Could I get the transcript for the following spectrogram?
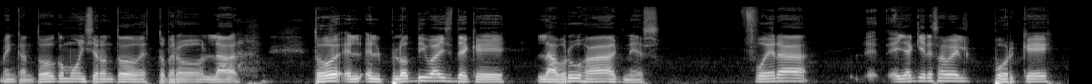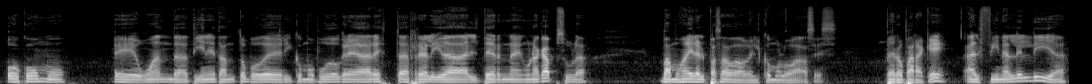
Me encantó cómo hicieron todo esto. Pero la. Todo el, plot device de que la bruja Agnes fuera. Eh, ella quiere saber por qué o cómo eh, Wanda tiene tanto poder y cómo pudo crear esta realidad alterna en una cápsula. Vamos a ir al pasado a ver cómo lo haces. Pero ¿para qué? Al final del día,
